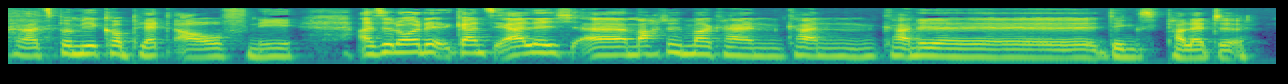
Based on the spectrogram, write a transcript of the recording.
Hört's bei mir komplett auf, nee. Also Leute, ganz ehrlich, äh, macht euch mal kein, kein, keine Dingspalette.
